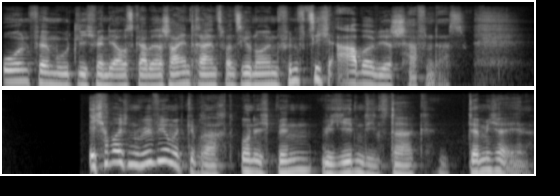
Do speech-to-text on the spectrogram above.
Uhr und vermutlich, wenn die Ausgabe erscheint, 23.59 Uhr, aber wir schaffen das. Ich habe euch ein Review mitgebracht und ich bin, wie jeden Dienstag, der Michael.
